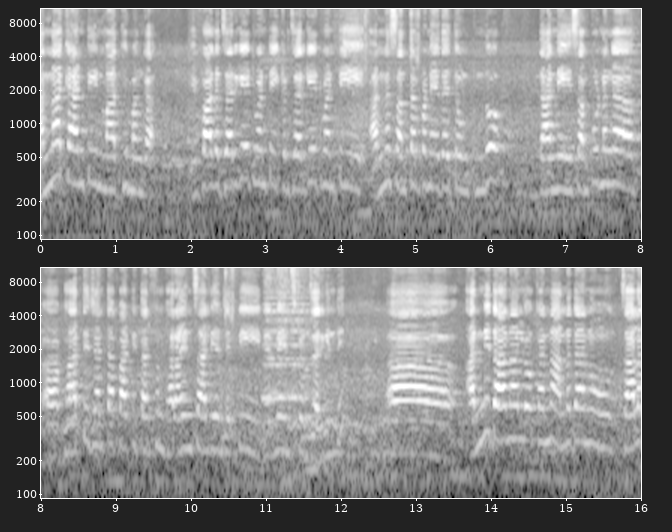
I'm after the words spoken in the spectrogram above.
అన్నా క్యాంటీన్ మాధ్యమంగా ఇవాళ జరిగేటువంటి ఇక్కడ జరిగేటువంటి అన్న సంతర్పణ ఏదైతే ఉంటుందో దాన్ని సంపూర్ణంగా భారతీయ జనతా పార్టీ తరఫున భరాయించాలి అని చెప్పి నిర్ణయించడం జరిగింది. అన్ని దానాల్లో కన్నా అన్నదానం చాలా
